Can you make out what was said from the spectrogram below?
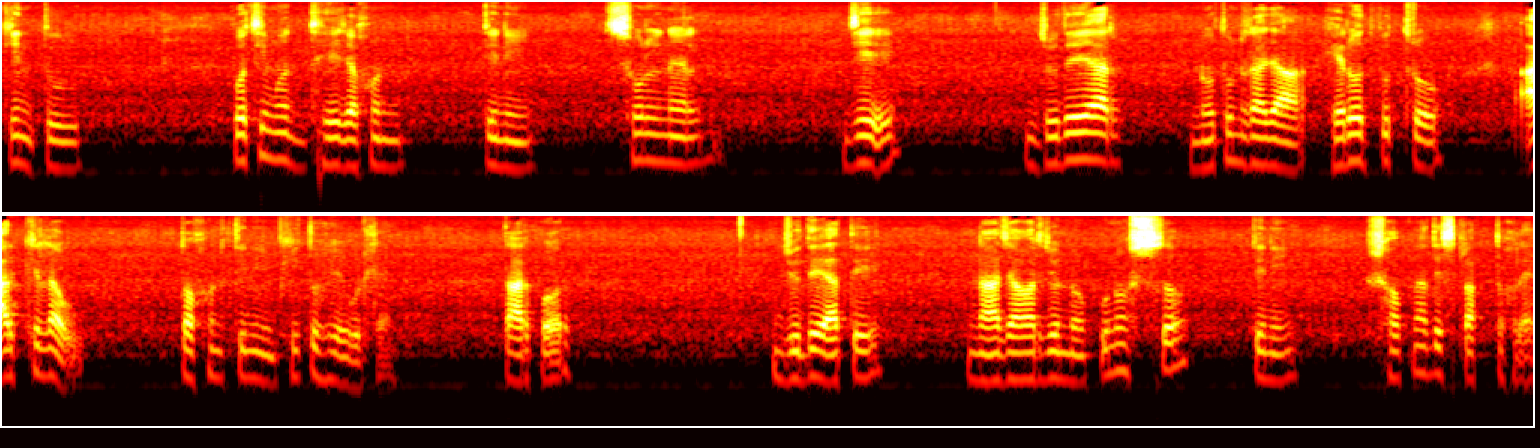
কিন্তু পথিমধ্যে যখন তিনি শুনলেন যে জুদেয়ার নতুন রাজা হেরোদ পুত্র আরকেলাউ তখন তিনি ভীত হয়ে উঠলেন। তারপর জুদেয়াতে না যাওয়ার জন্য পুনশ্চ তিনি স্বপ্নাদেশ প্রাপ্ত হলেন।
